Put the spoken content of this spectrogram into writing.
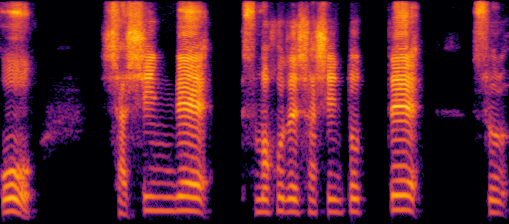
を、写真で、スマホで写真撮って、そ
